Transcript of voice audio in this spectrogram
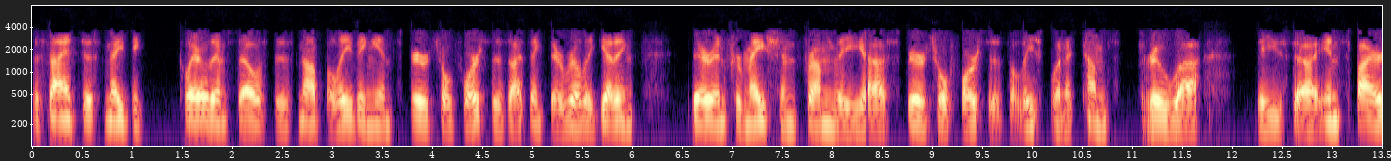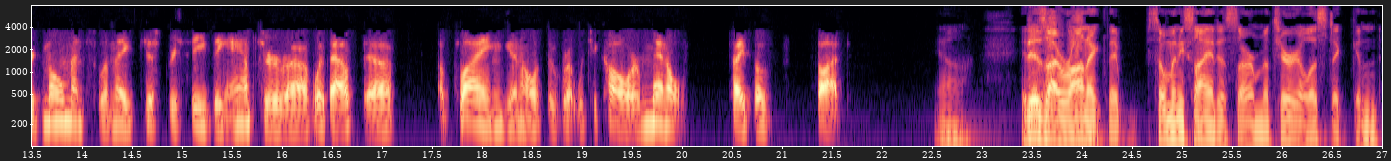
the scientists may be declare themselves as not believing in spiritual forces. I think they're really getting their information from the uh, spiritual forces, at least when it comes through uh, these uh, inspired moments when they just receive the answer uh, without uh, applying, you know, the, what you call or mental type of thought. Yeah, it is ironic that so many scientists are materialistic and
